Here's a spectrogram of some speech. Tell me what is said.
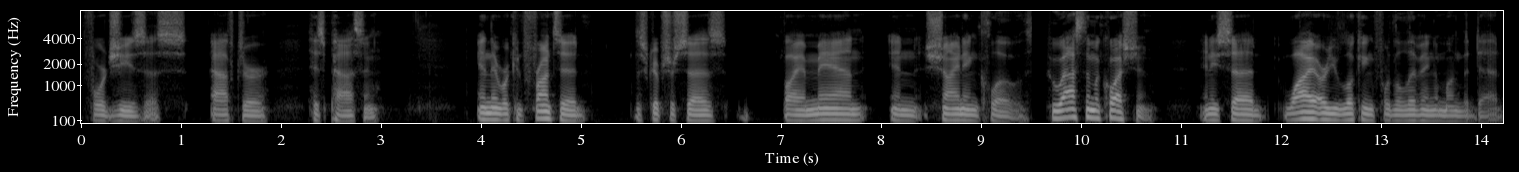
for Jesus after his passing. And they were confronted, the scripture says, by a man in shining clothes, who asked them a question. And he said, Why are you looking for the living among the dead?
